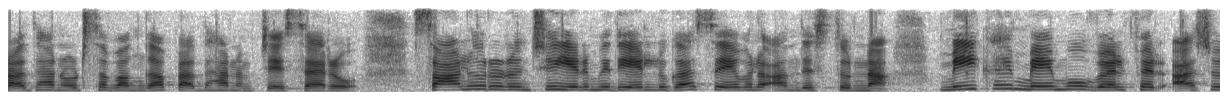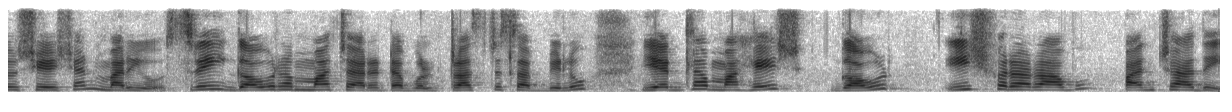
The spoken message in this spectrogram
ప్రధానోత్సవంగా ప్రదానం చేశారు. సాలూరు నుంచి ఎనిమిది ఏళ్ళుగా సేవలు అందిస్తున్న మీకై మేము వెల్ఫేర్ అసోసియేషన్ మరియు శ్రీ గౌరమ్మ చారిటబుల్ ట్రస్ట్ సభ్యులు ఎడ్ల మహేష్ గౌడ్ ఈశ్వరరావు పంచాది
